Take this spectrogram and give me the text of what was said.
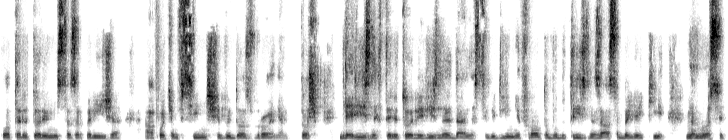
по території міста Запоріжжя, а потім всі інші види озброєння. Тож для різних територій різної дальності від лінії фронту будуть різні засоби, які наносять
